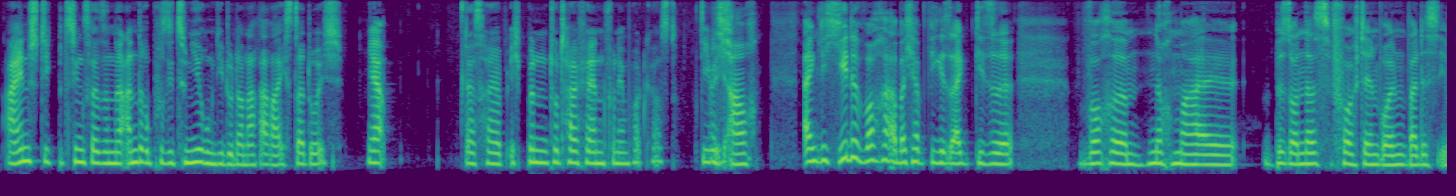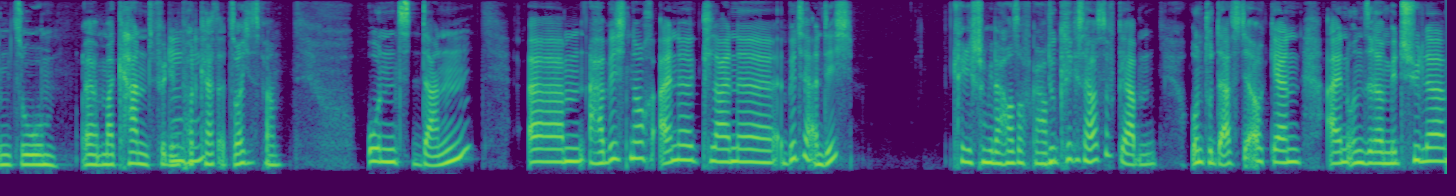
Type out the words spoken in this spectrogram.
Einstieg beziehungsweise eine andere Positionierung, die du danach erreichst dadurch. Ja, Deshalb, ich bin total Fan von dem Podcast. Liebe ich auch. Eigentlich jede Woche, aber ich habe, wie gesagt, diese Woche nochmal besonders vorstellen wollen, weil das eben so äh, markant für den Podcast als solches war. Und dann ähm, habe ich noch eine kleine Bitte an dich. Kriege ich schon wieder Hausaufgaben? Du kriegst Hausaufgaben und du darfst dir auch gern einen unserer Mitschüler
